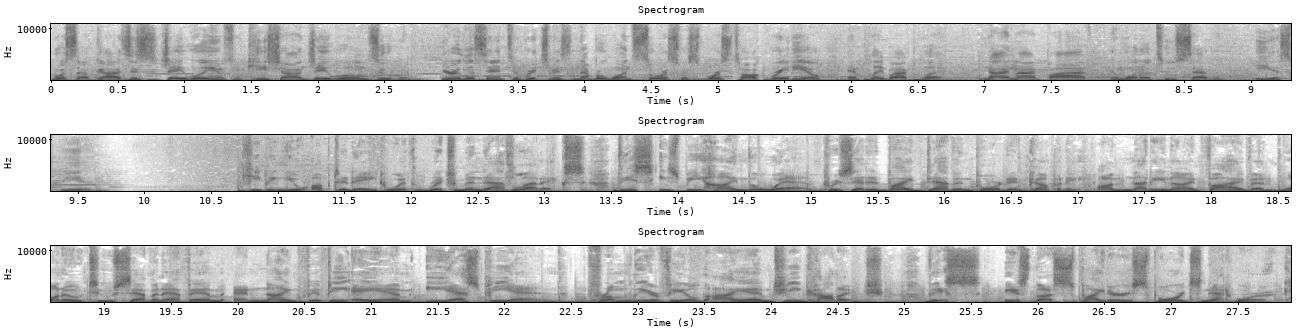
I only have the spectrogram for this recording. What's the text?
What's up, guys? This is Jay Williams from Keyshawn, Jay Will, and Zubin. You're listening to Richmond's number one source for sports talk radio and play by play 995 and 1027 ESPN. Keeping you up to date with Richmond athletics. This is Behind the Web, presented by Davenport and Company on 99.5 and 102.7 FM and 950 AM ESPN. From Learfield IMG College, this is the Spider Sports Network.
